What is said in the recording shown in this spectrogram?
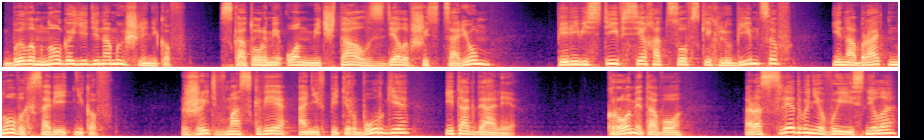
было много единомышленников, с которыми он мечтал, сделавшись царем, перевести всех отцовских любимцев и набрать новых советников, жить в Москве, а не в Петербурге и так далее. Кроме того, расследование выяснило,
